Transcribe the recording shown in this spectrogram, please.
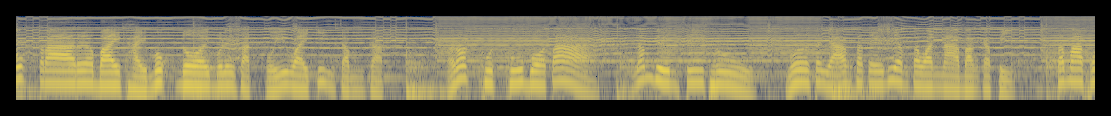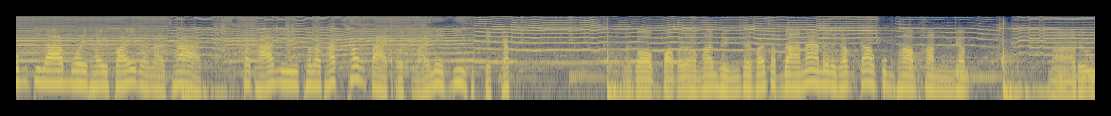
มุกตราเรือใบไข่มุกโดยบริษัทปุ๋ยไวกิ้งจำกัด รถขุดคูโบต้า น้ำดื่มซีทรู เวอร์สยามสเตเดียมตะวันนาบางกะปิ สมาคมกีฬามวยไทยไฟนานาชาติ สถานีโทรทัศน์ช่อง 8 กฎหมายเลข 27 ครับ แล้วก็ฝากประชาสัมพันธ์ถึงไทยไฟสัปดาห์หน้าด้วยนะครับ 9 กุมภาพันธ์ครับ มาระอุ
